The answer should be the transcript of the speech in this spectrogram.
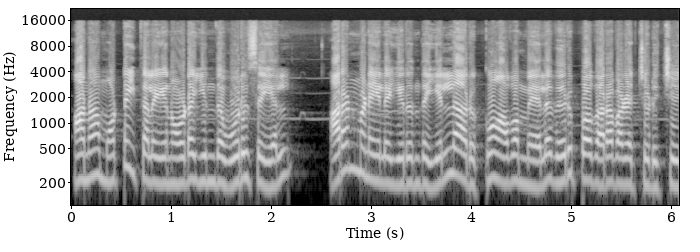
ஆனா மொட்டை தலையனோட இந்த ஒரு செயல் அரண்மனையில இருந்த எல்லாருக்கும் அவன் மேல வெறுப்ப வரவழைச்சிடுச்சு.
